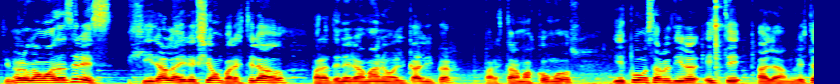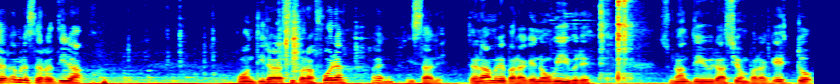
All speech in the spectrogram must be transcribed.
Primero lo que vamos a hacer es girar la dirección para este lado, para tener a mano el caliper, para estar más cómodos. Y después vamos a retirar este alambre. Este alambre se retira, pueden tirar así para afuera, ¿ven? Y sale. Este alambre para que no vibre. Es una antivibración, para que esto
